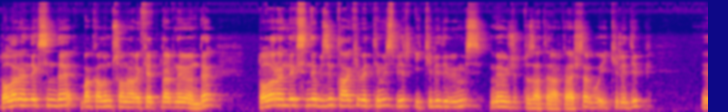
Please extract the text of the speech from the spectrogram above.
Dolar endeksinde bakalım son hareketler ne yönde? Dolar endeksinde bizim takip ettiğimiz bir ikili dibimiz mevcuttu zaten arkadaşlar. Bu ikili dip e,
